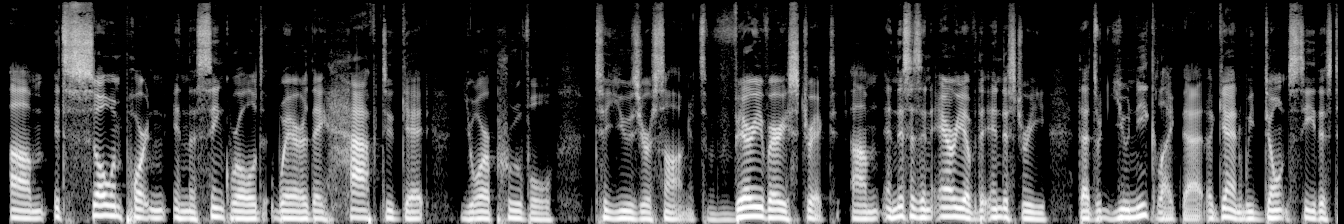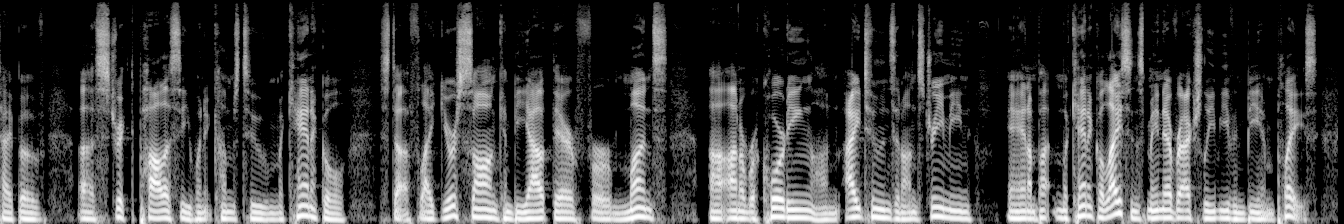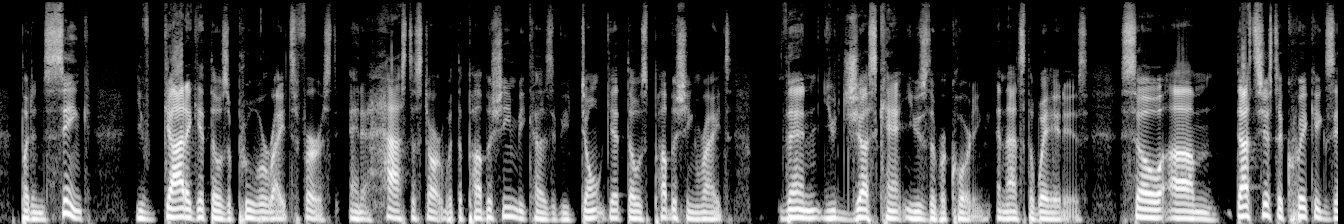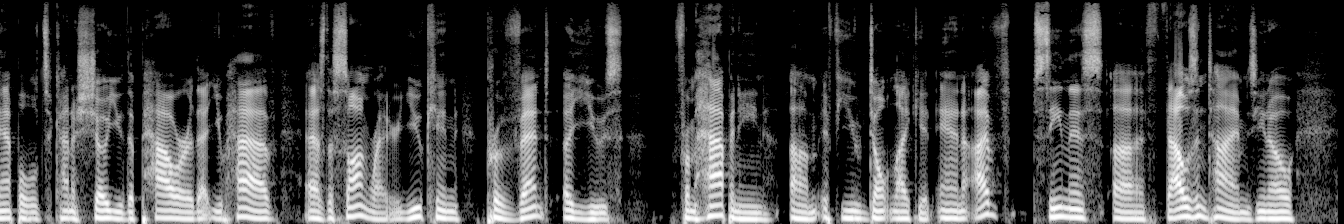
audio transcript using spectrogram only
um, it's so important in the sync world where they have to get your approval to use your song. It's very, very strict. Um, and this is an area of the industry that's unique like that. Again, we don't see this type of uh, strict policy when it comes to mechanical stuff. Like your song can be out there for months uh, on a recording, on iTunes, and on streaming, and a mechanical license may never actually even be in place. But in sync, you've got to get those approval rights first. And it has to start with the publishing because if you don't get those publishing rights, then you just can't use the recording. And that's the way it is. So um, that's just a quick example to kind of show you the power that you have as the songwriter. You can prevent a use from happening um, if you don't like it. And I've seen this a thousand times. You know,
